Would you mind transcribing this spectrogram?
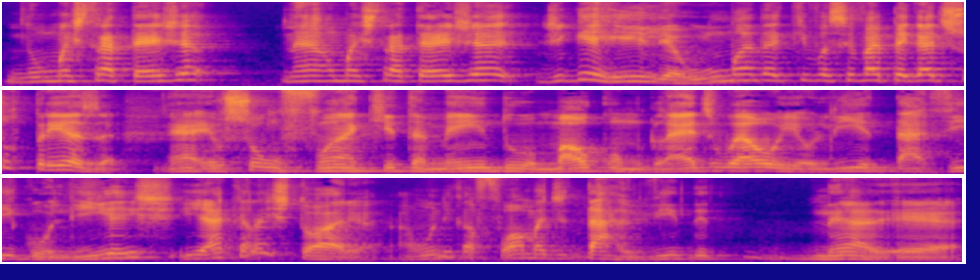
numa estratégia né, uma estratégia de guerrilha, uma da que você vai pegar de surpresa. Né? Eu sou um fã aqui também do Malcolm Gladwell e eu li Davi Golias e é aquela história. A única forma de Davi né, é,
